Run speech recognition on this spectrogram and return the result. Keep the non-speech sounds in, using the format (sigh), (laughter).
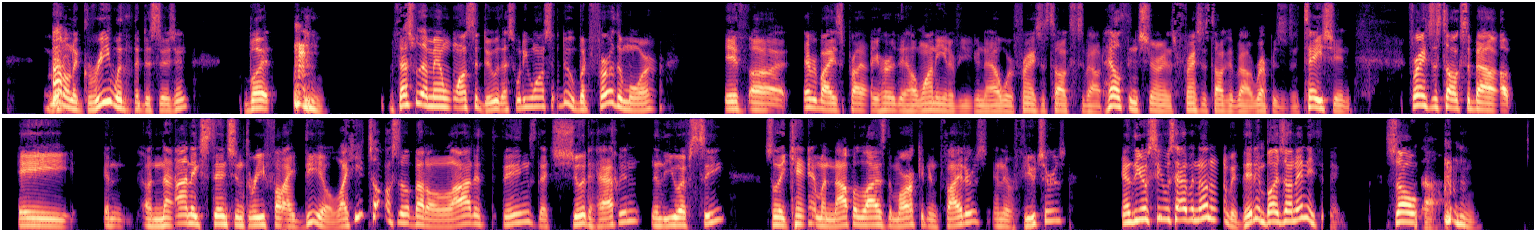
I don't agree with the decision, but (clears throat) if that's what that man wants to do, that's what he wants to do. But furthermore, if uh everybody's probably heard the Helwani interview now where Francis talks about health insurance, Francis talks about representation, Francis talks about a an, a non-extension three fight deal. Like he talks about a lot of things that should happen in the UFC so they can't monopolize the market and fighters and their futures. And the UFC was having none of it. They didn't budge on anything. So No. (clears throat)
